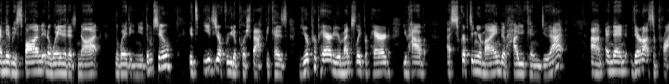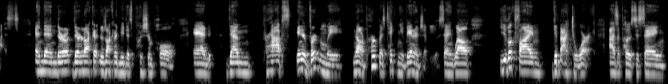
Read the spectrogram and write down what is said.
and they respond in a way that is not the way that you need them to, it's easier for you to push back because you're prepared, you're mentally prepared, you have a script in your mind of how you can do that, um, and then they're not surprised, and then they're they're not going there's not going to be this push and pull, and them perhaps inadvertently not on purpose taking advantage of you saying well you look fine get back to work as opposed to saying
